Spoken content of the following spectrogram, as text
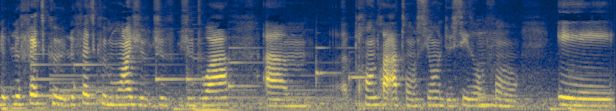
le, le fait que le fait que moi je, je, je dois euh, prendre attention de ses enfants et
